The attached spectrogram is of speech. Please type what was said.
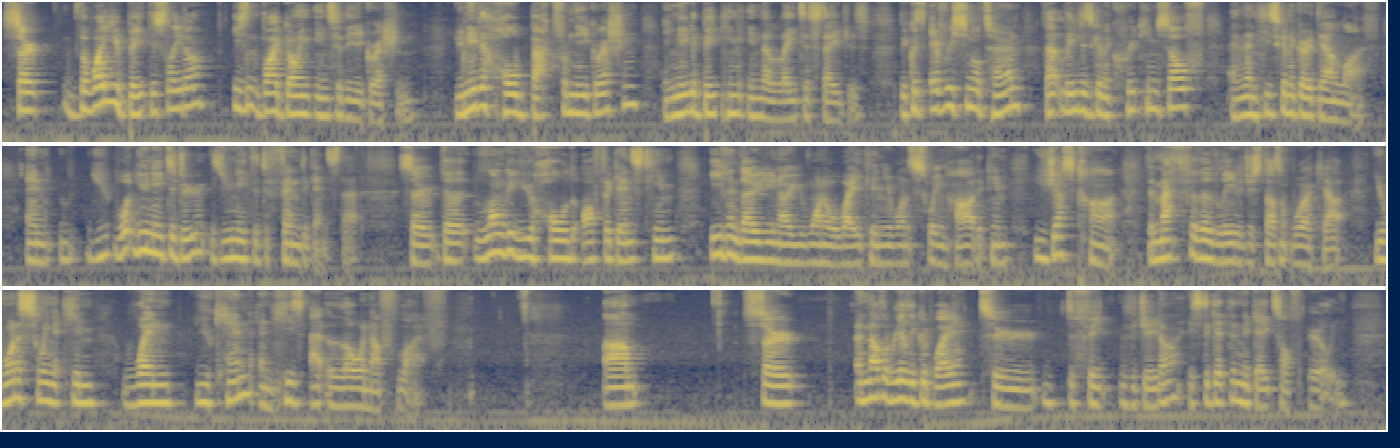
So the way you beat this leader isn't by going into the aggression. You need to hold back from the aggression and you need to beat him in the later stages. Because every single turn, that leader is going to crit himself and then he's going to go down life. And you, what you need to do is you need to defend against that. So the longer you hold off against him, even though you know you want to awaken, you want to swing hard at him, you just can't. The math for the leader just doesn't work out. You want to swing at him when you can and he's at low enough life. Um, so another really good way to defeat Vegeta is to get the negates off early.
